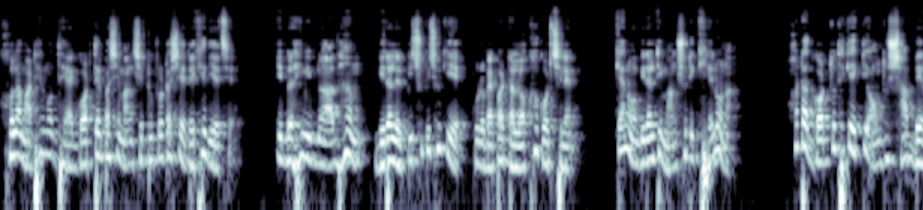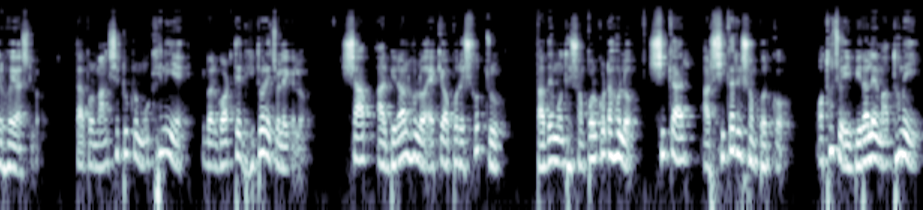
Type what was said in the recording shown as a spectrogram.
খোলা মাঠের মধ্যে এক গর্তের পাশে মাংসের টুকরোটা সে রেখে দিয়েছে। ইব্রাহিম ইবনু আদহাম বিড়ালের পিছু পিছু গিয়ে পুরো ব্যাপারটা লক্ষ্য করছিলেন। কেন বিড়ালটি মাংসটি খেলো না? হঠাৎ গর্ত থেকে একটি অন্ধ সাপ বের হয়ে আসলো। তারপর মাংসের টুকরো মুখে নিয়ে এবার গর্তের ভিতরে চলে গেল। সাপ আর বিড়াল হলো একে অপরের শত্রু। তাদের মধ্যে সম্পর্কটা হলো শিকার আর শিকারের সম্পর্ক। অথচ এই বিড়ালের মাধ্যমেই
